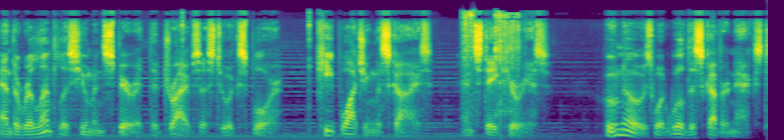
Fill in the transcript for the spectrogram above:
and the relentless human spirit that drives us to explore. Keep watching the skies and stay curious. Who knows what we'll discover next?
